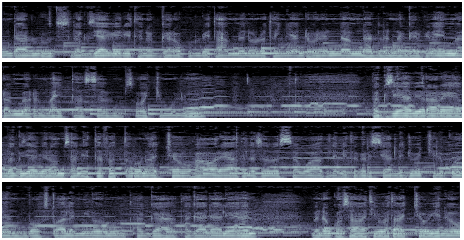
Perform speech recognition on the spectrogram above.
እንዳሉት ስለ እግዚአብሔር የተነገረው ሁሉ የታመነ እውነተኛ እንደሆነ እናምናለን። ነገር ግን አይመረመርም፣ አይታሰብም። ሰዎችም ሁሉ በእግዚአብሔር አርአያ በእግዚአብሔር አምሳል የተፈጠሩ ናቸው። ሐዋርያት ለሰበሰቧት ለቤተ ክርስቲያን ልጆች ይልቁንም በውስጧ ለሚኖሩ ተጋዳሊያን መነኮሳት ሕይወታቸው ይህ ነው።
